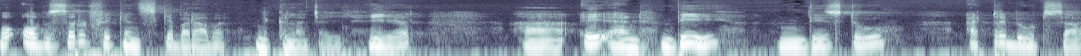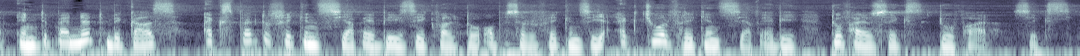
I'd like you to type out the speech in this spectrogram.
वो ऑब्ज़र्व फ्रीक्वेंसी के बराबर निकलना चाहिए। Here A and B these two attributes are independent because expected frequency of AB is equal to observed frequency actual frequency of AB 256 256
